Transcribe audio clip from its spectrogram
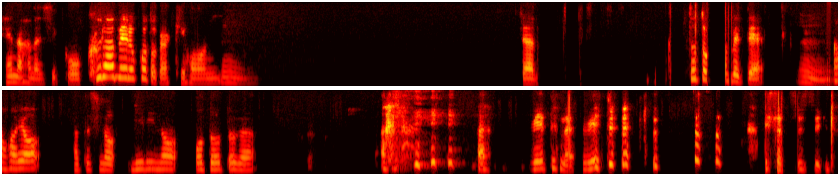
変な話こう比べることが基本うん人と比べてうんおはよう。私の義理の弟が。あ見えてない。見えてないけど。挨拶してきた。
